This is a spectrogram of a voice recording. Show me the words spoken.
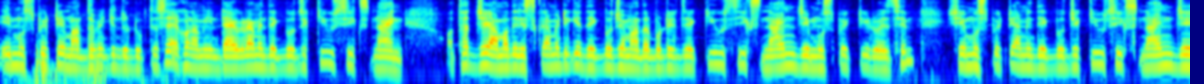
এই মুসপেক্টের মাধ্যমে কিন্তু ঢুকতেছে। এখন আমি ডায়াগ্রামে দেখব যে কিউ সিক্স নাইন অর্থাৎ যে আমাদের স্ক্রামেটিকে দেখব যে মাদারবোর্ডের যে কিউ সিক্স নাইন যে মুসপেক্টটি রয়েছে, সেই মুসপেক্টে আমি দেখব যে কিউ সিক্স নাইন যে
